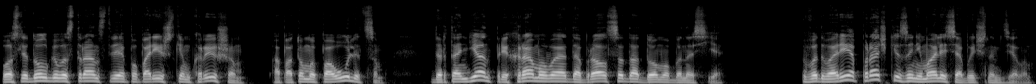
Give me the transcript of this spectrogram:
После долгого странствия по парижским крышам, а потом и по улицам, Д'Артаньян, прихрамывая, добрался до дома Бонасье. Во дворе прачки занимались обычным делом.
